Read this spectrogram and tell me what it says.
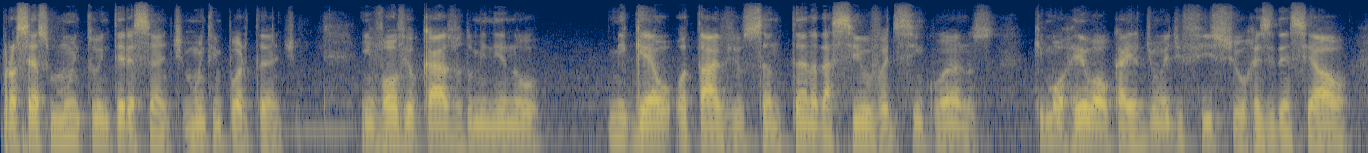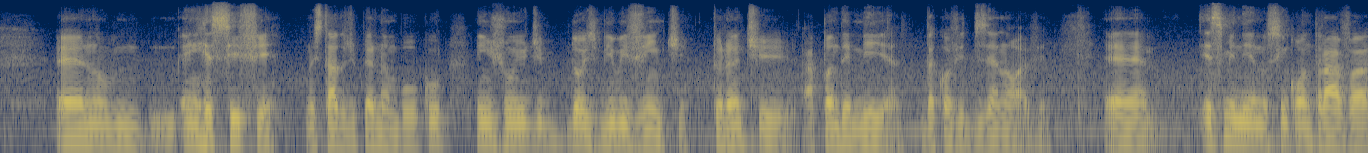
processo muito interessante, muito importante. Envolve o caso do menino Miguel Otávio Santana da Silva, de 5 anos, que morreu ao cair de um edifício residencial é, no, em Recife, no estado de Pernambuco, em junho de 2020, durante a pandemia da Covid-19. É, esse menino se encontrava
